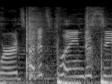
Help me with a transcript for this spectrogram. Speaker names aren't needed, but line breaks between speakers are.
words, but it's plain to see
